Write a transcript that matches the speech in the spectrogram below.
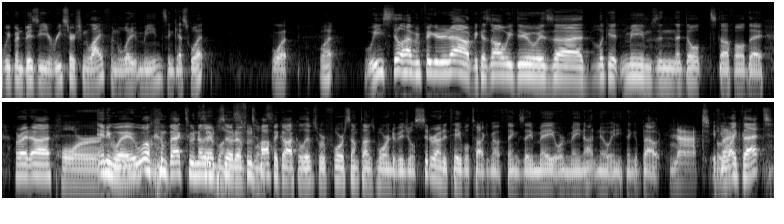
We've been busy researching life and what it means, and guess what? What? What? We still haven't figured it out because all we do is uh, look at memes and adult stuff all day. All right. Uh, Porn. Anyway, welcome back to another Food episode ones, of food ones. Topic Apocalypse, where four, sometimes more individuals sit around a table talking about things they may or may not know anything about. Not. If you black. like that,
